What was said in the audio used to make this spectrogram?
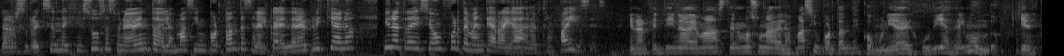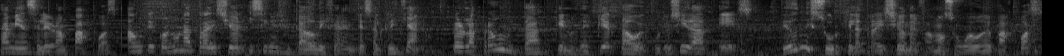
La resurrección de Jesús es un evento de los más importantes en el calendario cristiano y una tradición fuertemente arraigada en nuestros países. En Argentina además tenemos una de las más importantes comunidades judías del mundo, quienes también celebran Pascuas, aunque con una tradición y significado diferentes al cristiano. Pero la pregunta que nos despierta hoy curiosidad es, ¿de dónde surge la tradición del famoso huevo de Pascuas?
